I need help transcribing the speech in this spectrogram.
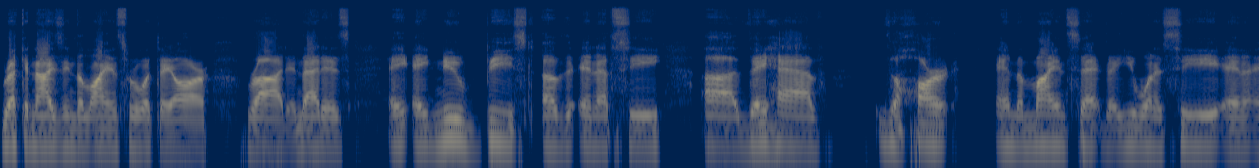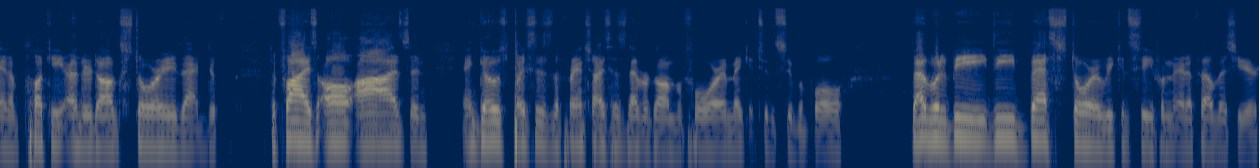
recognizing the Lions for what they are, Rod, and that is a, a new beast of the NFC. Uh, they have the heart and the mindset that you want to see and, and a plucky underdog story that def- defies all odds and and goes places the franchise has never gone before and make it to the Super Bowl. That would be the best story we could see from the NFL this year.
